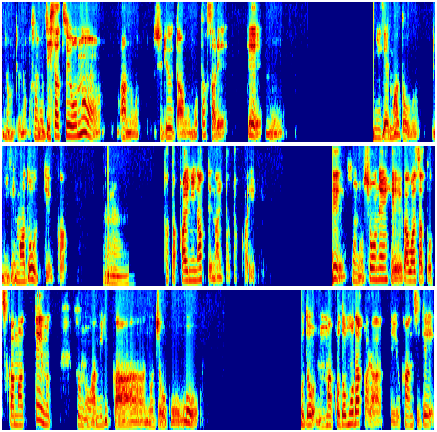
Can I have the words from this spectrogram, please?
なんていうの、その自殺用の、あの、手榴弾を持たされて、もう、逃げ惑う、逃げ惑うっていうか、うん。戦いになってない戦い。で、その少年兵がわざと捕まって、そのアメリカの情報を、子どまあ、子供だからっていう感じで、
